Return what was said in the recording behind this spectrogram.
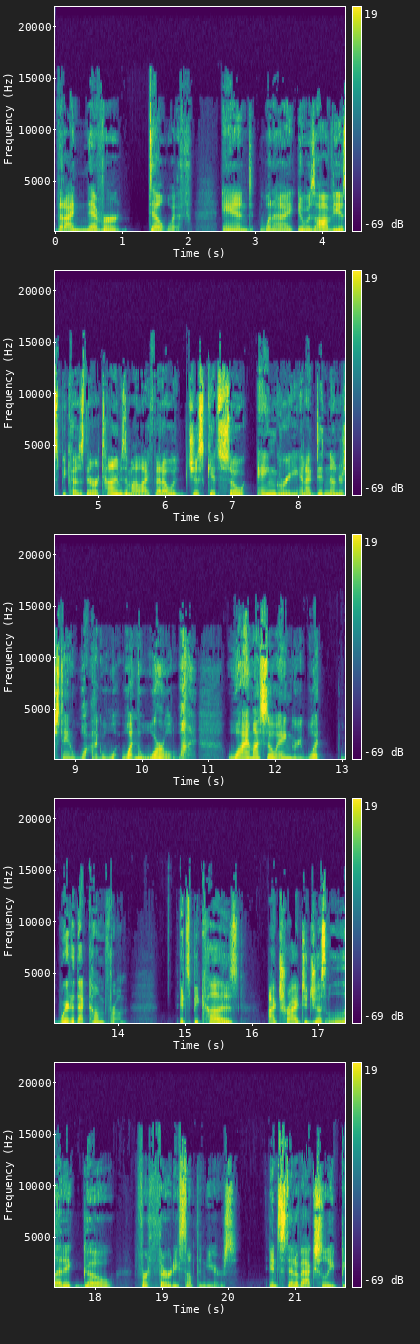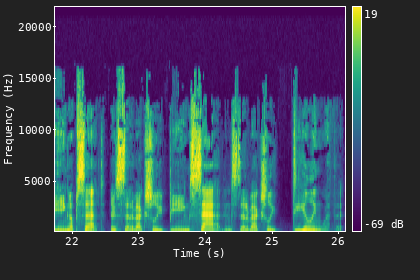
that I never dealt with. And when I, it was obvious because there were times in my life that I would just get so angry and I didn't understand why, like, what, what in the world? Why, why am I so angry? What, where did that come from? It's because I tried to just let it go for 30 something years instead of actually being upset, instead of actually being sad, instead of actually dealing with it.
